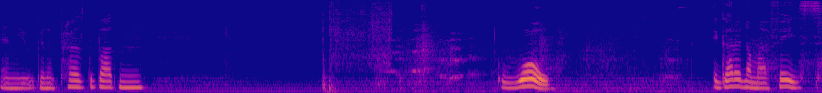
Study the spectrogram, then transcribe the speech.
and you're gonna press the button. Whoa! It got it on my face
